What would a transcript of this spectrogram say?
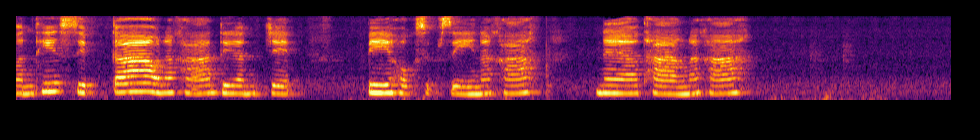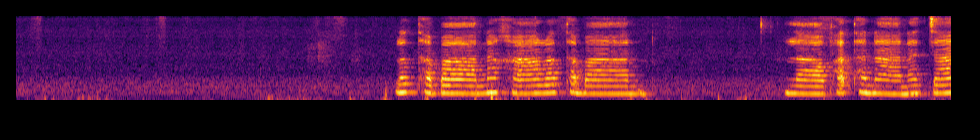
วันที่ 19 นะคะ เดือน 7 ปี 64 นะคะ แนวทางนะคะ รัฐบาลนะคะ รัฐบาลลาวพัฒนานะจ๊ะ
